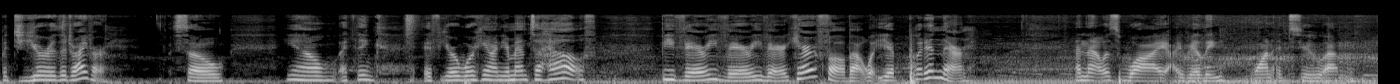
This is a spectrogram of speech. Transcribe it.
but you're the driver. So, you know, I think if you're working on your mental health, be very, very, very careful about what you put in there. And that was why I really wanted to um,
